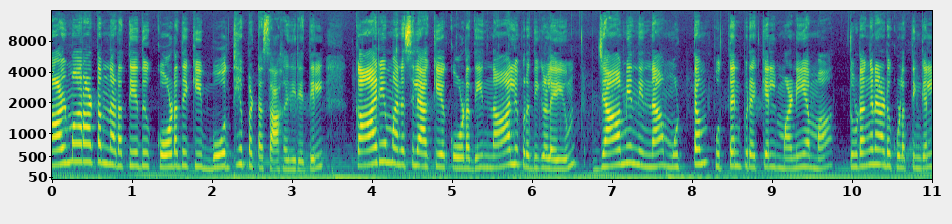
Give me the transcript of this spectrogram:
ആൾമാറാട്ടം നടത്തിയത് കോടതിക്ക് ബോധ്യപ്പെട്ട സാഹചര്യത്തിൽ കാര്യം മനസ്സിലാക്കിയ കോടതി നാല് പ്രതികളെയും ജാമ്യം നിന്ന മുട്ടം പുത്തൻപുരയ്ക്കൽ മണിയമ്മ തുടങ്ങനാട് കുളത്തിങ്കൽ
